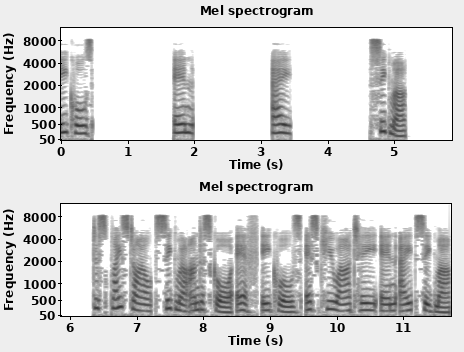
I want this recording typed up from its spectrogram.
equals n a sigma Display style sigma underscore f equals sqrt n a sigma.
